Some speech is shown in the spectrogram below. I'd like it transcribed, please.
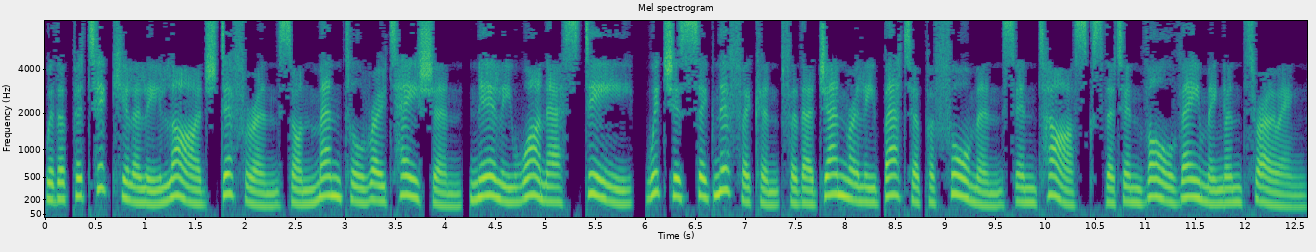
with a particularly large difference on mental rotation nearly 1 SD, which is significant for their generally better performance in tasks that involve aiming and throwing.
